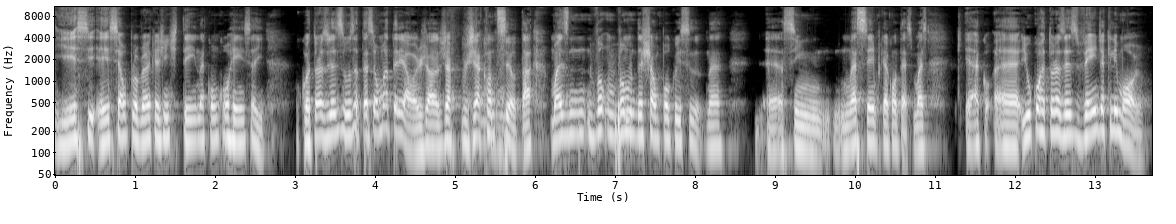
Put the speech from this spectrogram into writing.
E esse, esse é o problema que a gente tem na concorrência aí. O corretor às vezes usa até seu material, já, já, já aconteceu, tá? Mas vamos deixar um pouco isso, né? É, assim, não é sempre que acontece, mas. é, é, e o corretor às vezes vende aquele imóvel,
